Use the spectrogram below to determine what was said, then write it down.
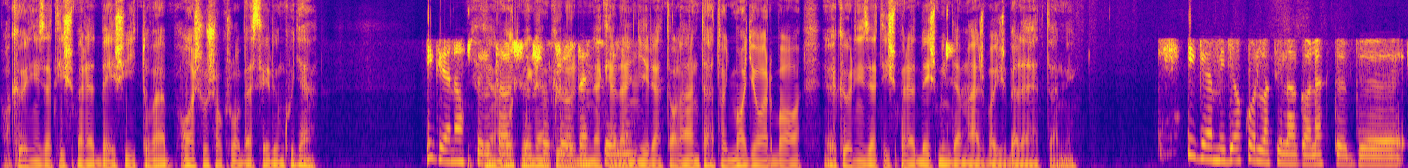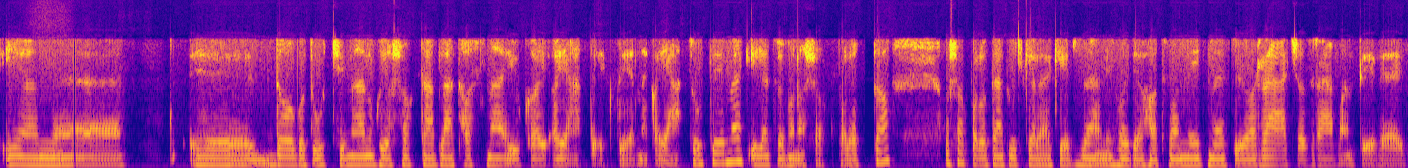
a környezetismeretbe, és így tovább. Alsósokról beszélünk, ugye? Igen, abszolút. Igen, ott még nem különülnek el ennyire talán, tehát hogy magyarba, környezetismeretbe és minden másba is be lehet tenni. Igen, mi gyakorlatilag a legtöbb ö, ilyen ö, ö, dolgot úgy csinálunk, hogy a saktáblát használjuk a, a játéktérnek, a játszótérnek, illetve van a sakpalotta. A sakpalotát úgy kell elképzelni, hogy a 64 mező, a rács, az rá van téve egy,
